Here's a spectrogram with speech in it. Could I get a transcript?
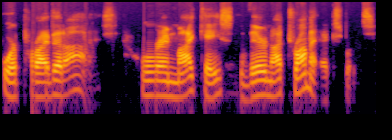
or private eyes, or in my case, they're not trauma experts.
